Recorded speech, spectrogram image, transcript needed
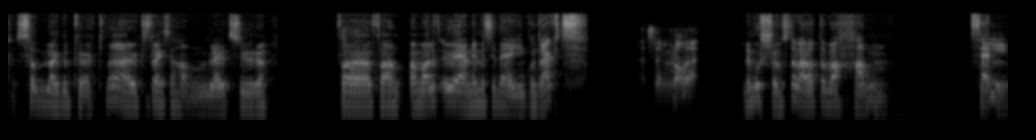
som lagde pøkene, er jo ikke så lenge siden han ble litt sur. For, for han, han var litt uenig med sin egen kontrakt. Det Stemmer bra, det. Det morsomste var jo at det var han selv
